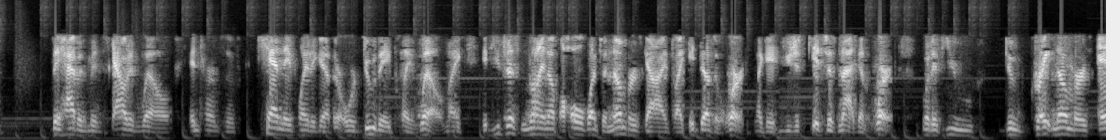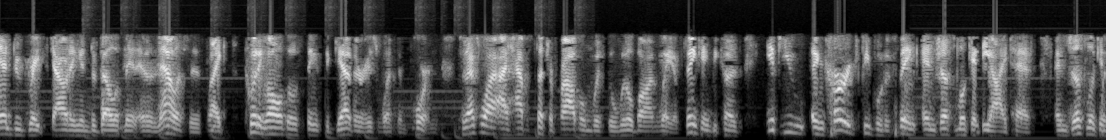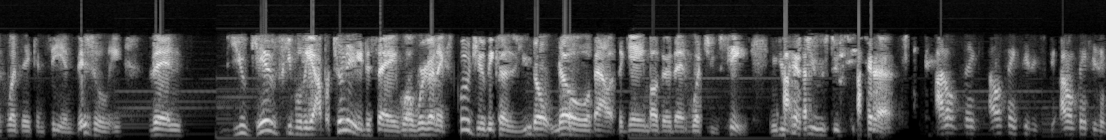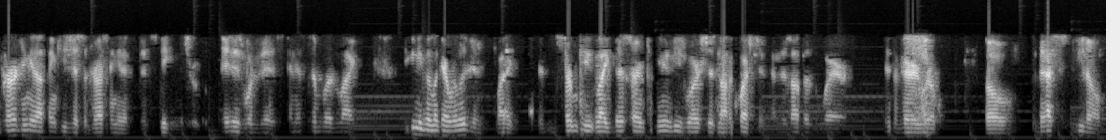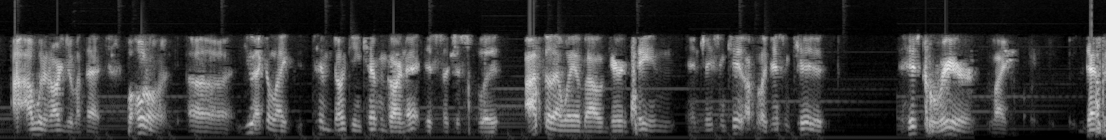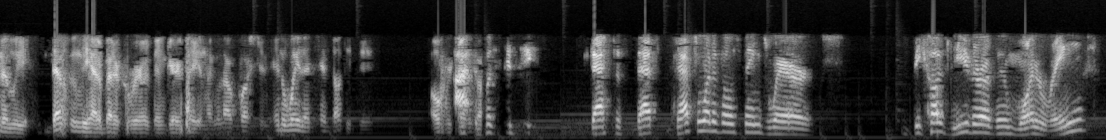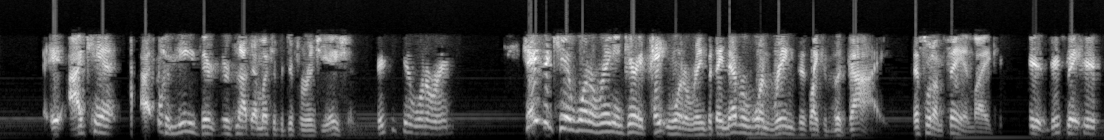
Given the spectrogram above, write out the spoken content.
they haven't been scouted well in terms of can they play together or do they play well? Like if you just line up a whole bunch of numbers guys, like it doesn't work. Like it, you just it's just not to work. But if you do great numbers and do great scouting and development and analysis, like putting all those things together is what's important. So that's why I have such a problem with the Wilbon way of thinking because if you encourage people to think and just look at the eye test and just look at what they can see and visually, then you give people the opportunity to say, well, we're going to exclude you because you don't know about the game other than what you see. And you refuse to see. I, don't think I don't think he's I don't think he's encouraging it. I think he's just addressing it and speaking the truth. It is what it is, and it's similar to like you can even look at religion. Like certain people, like there's certain communities where it's just not a question, and there's others where it's a very real. So that's you know I, I wouldn't argue about that. But hold on, uh, you acting like Tim Duncan, Kevin Garnett is such a split. I feel that way about Gary Payton and Jason Kidd. I feel like Jason Kidd, his career, like definitely, definitely had a better career than Gary Payton, like without question, in the way that Tim Duncan did over Kevin I, But that's just, that's that's one of those things where because neither of them won rings, it, I can't. I, to me, there, there's not that much of a differentiation. Jason Kidd won a ring. Jason Kidd won a ring and Gary Payton won a ring, but they never won rings as like the guy. That's what I'm saying. Like, it, Jason they, Kidd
